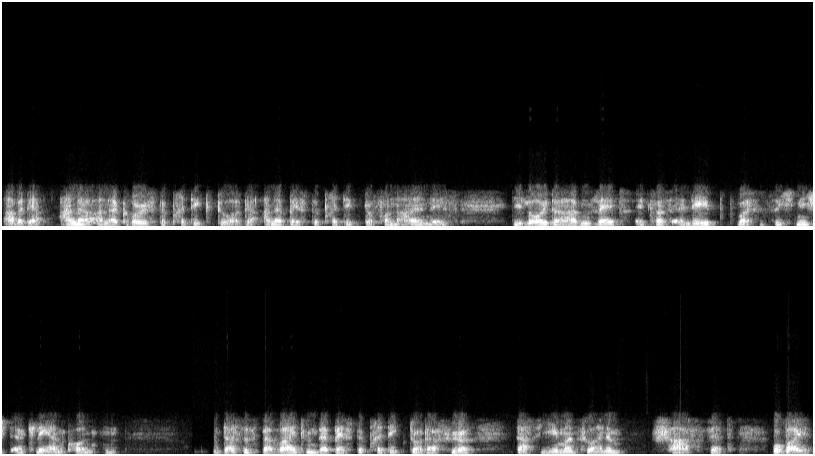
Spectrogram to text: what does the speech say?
Aber der aller, allergrößte Prädiktor, der allerbeste Prädiktor von allen ist, die Leute haben selbst etwas erlebt, was sie sich nicht erklären konnten. Und das ist bei weitem der beste Prädiktor dafür, dass jemand zu einem Schaf wird. Wobei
